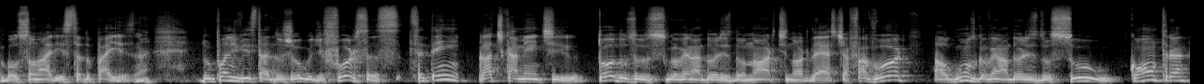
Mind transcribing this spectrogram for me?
bolsonarista do país. Né? Do ponto de vista do jogo de forças, você tem praticamente praticamente todos os governadores do Norte e Nordeste a favor, alguns governadores do Sul contra,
